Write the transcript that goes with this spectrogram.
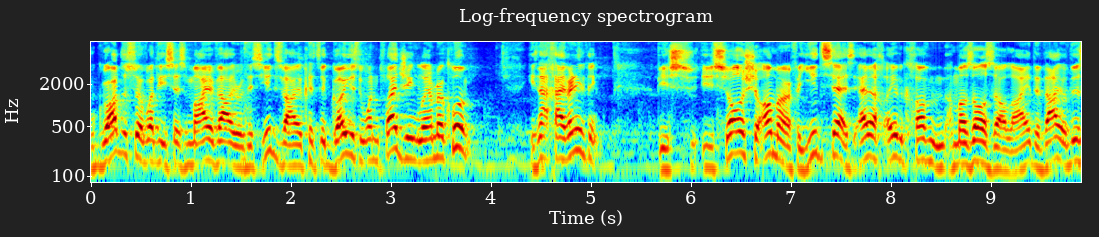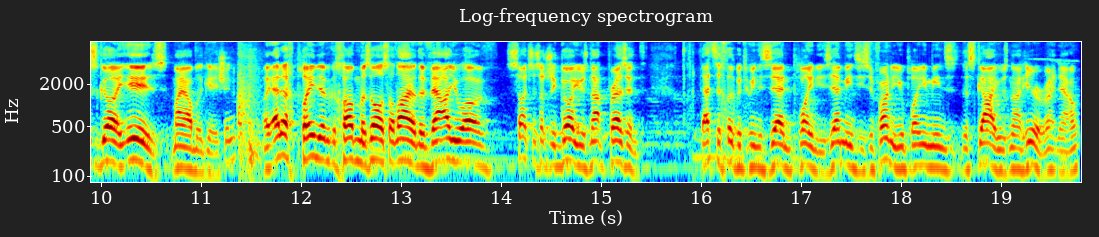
Regardless of whether he says my value or this yid's value, because the guy is the one pledging, Lemer Klum. He's not chayiv anything. If a yid says, the value of this guy is my obligation. The value of such and such a guy who's not present. That's the click between Zeh and Pliny. Zeh means he's in front of you. Pliny means this guy who's not here right now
